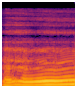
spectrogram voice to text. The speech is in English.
Hmm?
